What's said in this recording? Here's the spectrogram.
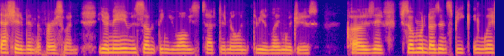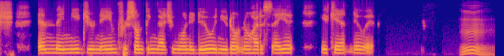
that should have been the first one. Your name is something you always have to know in three languages. Because if someone doesn't speak English and they need your name for something that you want to do and you don't know how to say it, you can't do it. Mm.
